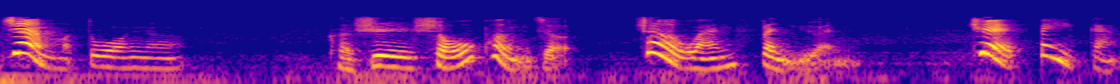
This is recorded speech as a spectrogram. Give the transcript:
这么多呢？可是手捧着这碗粉圆，却倍感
